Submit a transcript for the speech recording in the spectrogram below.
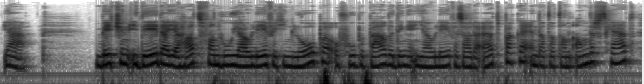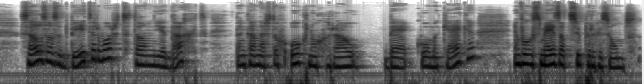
ja, een beetje een idee dat je had van hoe jouw leven ging lopen of hoe bepaalde dingen in jouw leven zouden uitpakken en dat dat dan anders gaat. Zelfs als het beter wordt dan je dacht, dan kan daar toch ook nog rouw bij komen kijken. En volgens mij is dat super gezond.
